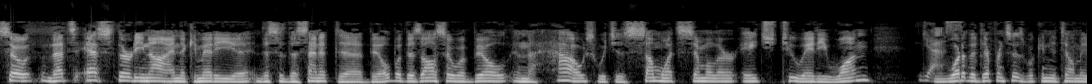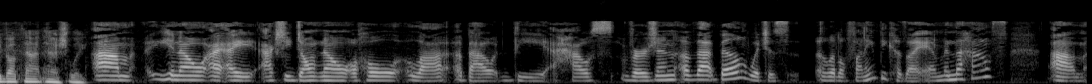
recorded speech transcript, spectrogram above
So that's S39, the committee. Uh, this is the Senate uh, bill, but there's also a bill in the House which is somewhat similar, H281. Yes. What are the differences? What can you tell me about that, Ashley? Um, you know, I, I actually don't know a whole lot about the House version of that bill, which is a little funny because I am in the House. Um,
